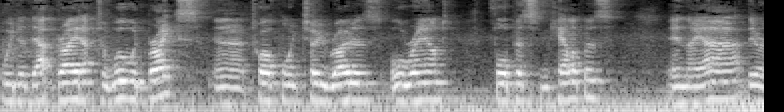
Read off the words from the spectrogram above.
we did the upgrade up to Wilwood brakes, 12.2 uh, rotors all round, four piston calipers, and they are, there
